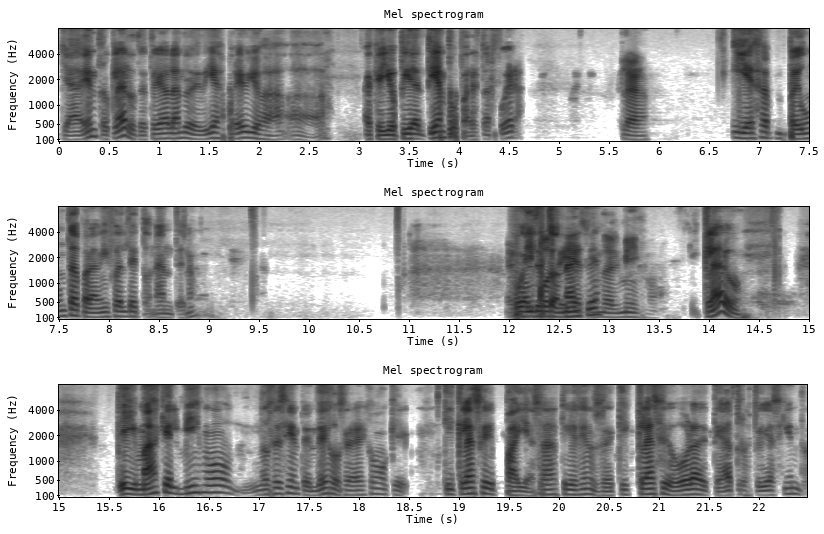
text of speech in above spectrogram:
Ya adentro, claro, te estoy hablando de días previos a, a, a que yo pida el tiempo para estar fuera. Claro. Y esa pregunta para mí fue el detonante, ¿no? El fue el detonante. El mismo. Claro. Y más que el mismo, no sé si entendés, o sea, es como que ¿Qué clase de payasada estoy haciendo? O sea, ¿qué clase de obra de teatro estoy haciendo?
